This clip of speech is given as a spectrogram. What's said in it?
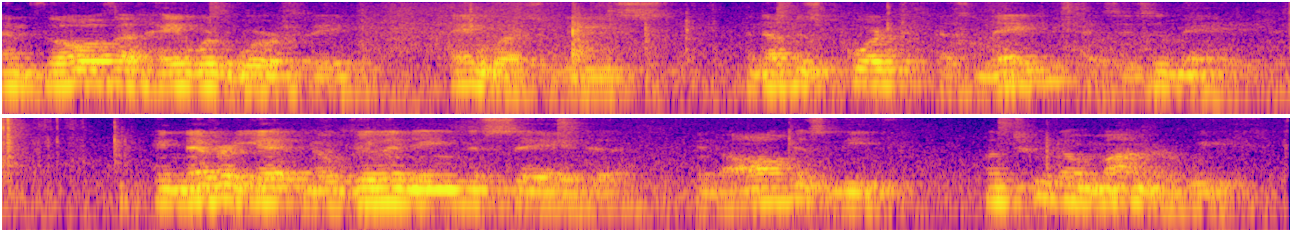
and though that he were worthy, he was least, and of his port as naked as is a maid. He never yet no villainy said in all his life unto no manner wicht.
